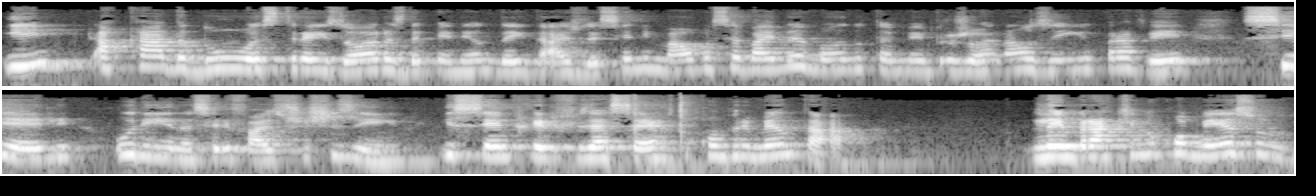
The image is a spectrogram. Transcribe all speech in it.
E a cada duas, três horas, dependendo da idade desse animal, você vai levando também para o jornalzinho para ver se ele urina, se ele faz o xixizinho. E sempre que ele fizer certo, cumprimentar. Lembrar que no começo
